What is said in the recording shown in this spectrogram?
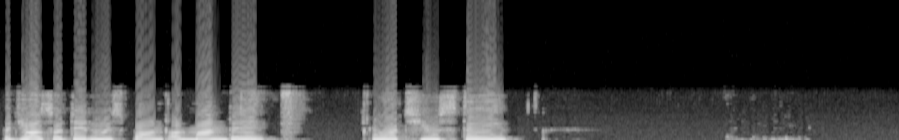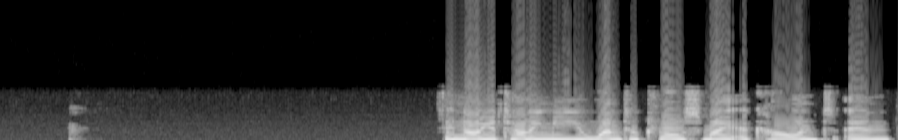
But you also didn't respond on Monday or Tuesday. And now you're telling me you want to close my account and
